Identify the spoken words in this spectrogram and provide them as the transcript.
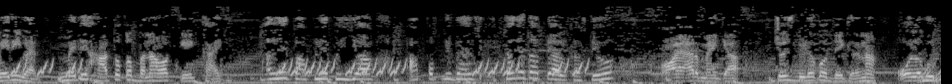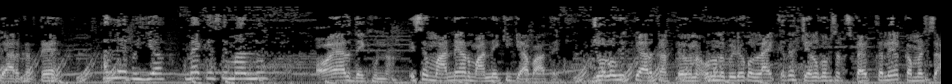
मेरी बहन मेरे हाथों का बना हुआ केक खाएगी। अरे बापले भैया आप अपनी बहन से इतना ज़्यादा प्यार करते हो? और यार मैं क्या जो इस वीडियो को देख रहे ना वो लोग भी प्यार करते हैं। अरे भैया मैं कैसे मान लू? और यार देखो ना इसे मानने और मानने की क्या बात है? जो लोग भी प्यार करते हो ना उन्होंने वीडियो को लाइक करके चैनल को सब्सक्राइब कर लिया कमेंट से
